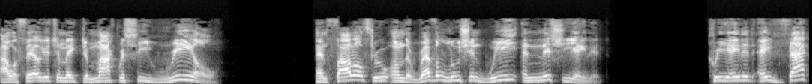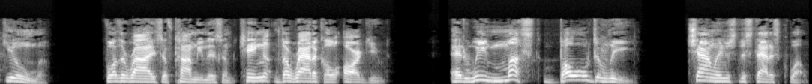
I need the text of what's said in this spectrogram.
our failure to make democracy real, and follow through on the revolution we initiated, created a vacuum for the rise of communism. King the Radical argued. And we must boldly challenge the status quo.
